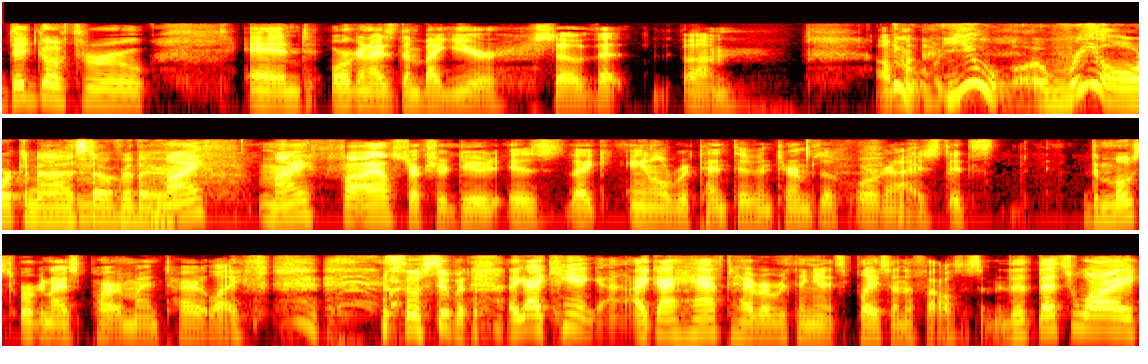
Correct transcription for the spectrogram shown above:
did go through and organize them by year so that um Oh, You, my, you real organized over there. my my file structure, dude, is like anal retentive in terms of organized. It's the most organized part of my entire life. so stupid. Like I can't. Like I have to have everything in its place on the file system. That, that's why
